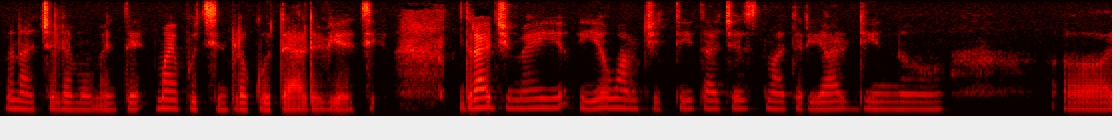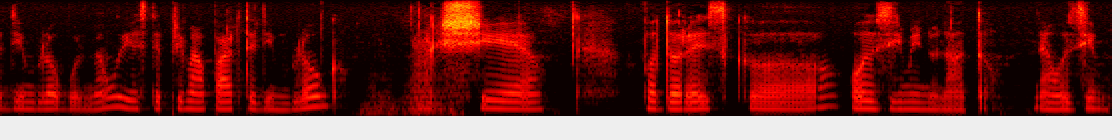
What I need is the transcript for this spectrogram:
în acele momente mai puțin plăcute ale vieții. Dragii mei, eu am citit acest material din, uh, din blogul meu, este prima parte din blog și vă doresc uh, o zi minunată. Ne auzim!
